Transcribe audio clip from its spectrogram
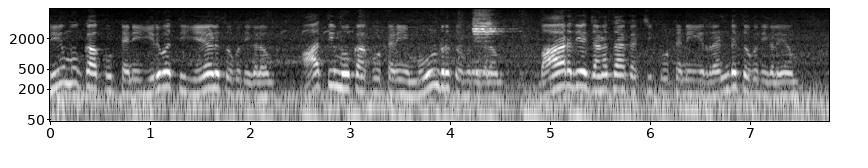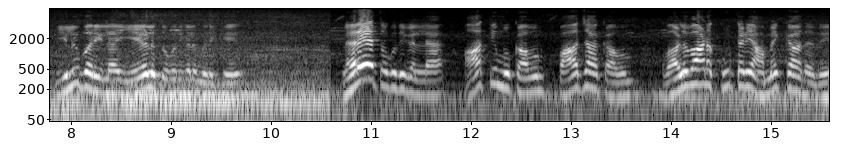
திமுக கூட்டணி இருபத்தி ஏழு தொகுதிகளும் அதிமுக கூட்டணி மூன்று தொகுதிகளும் பாரதிய ஜனதா கட்சி கூட்டணி ரெண்டு தொகுதிகளையும் இழுபறியில் ஏழு தொகுதிகளும் இருக்குது நிறைய தொகுதிகளில் அதிமுகவும் பாஜகவும் வலுவான கூட்டணி அமைக்காதது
